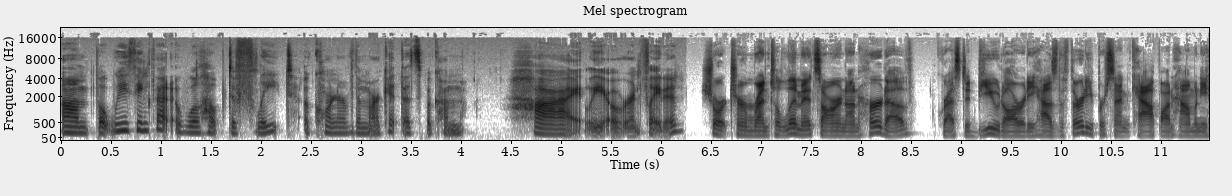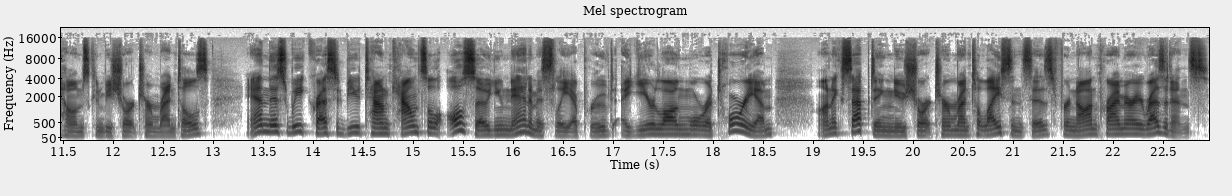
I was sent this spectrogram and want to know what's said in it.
Um, but we think that it will help deflate a corner of the market that's become highly overinflated. Short term rental limits aren't unheard of. Crested Butte already has the 30% cap on how many homes can be short term rentals. And this week, Crested Butte Town Council also unanimously approved a year long moratorium on accepting new short term rental licenses for non primary residents.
